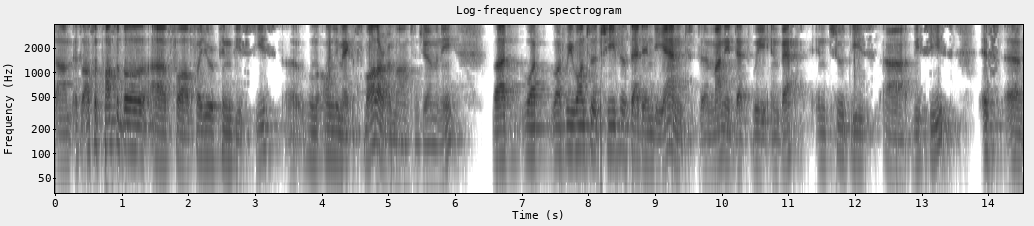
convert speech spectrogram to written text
um, it's also possible uh, for for European VCs uh, who only make a smaller amount in Germany. But what what we want to achieve is that in the end, the money that we invest into these uh, VCs is uh,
